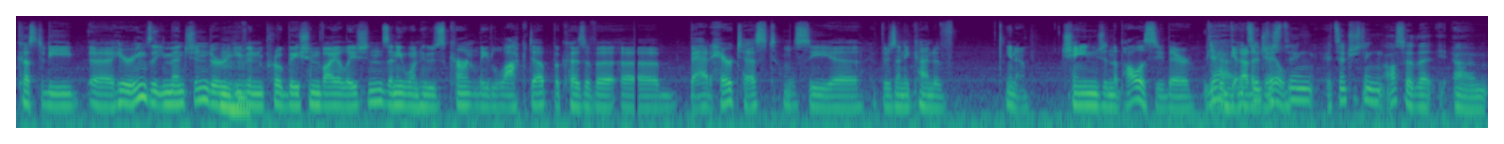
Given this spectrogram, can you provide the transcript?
custody uh, hearings that you mentioned, or Mm-hmm. even probation violations. Anyone who's currently locked up because of a, a bad hair test, we'll see uh, if there's any kind of, you know, change in the policy there. People yeah, get it's out of jail. interesting. It's interesting also that um,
